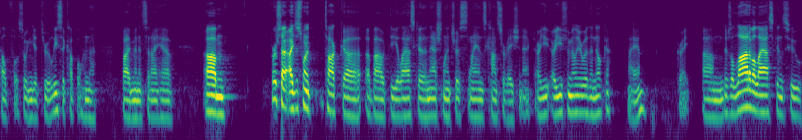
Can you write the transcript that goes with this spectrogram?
helpful, so we can get through at least a couple in the five minutes that I have. Um, First, I I just want to talk uh, about the Alaska National Interest Lands Conservation Act. Are you, are you familiar with ANILCA? I am. Great. Um, There's a lot of Alaskans who,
